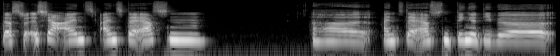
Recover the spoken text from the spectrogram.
das ist ja eins, eins der ersten, äh, eins der ersten Dinge, die wir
